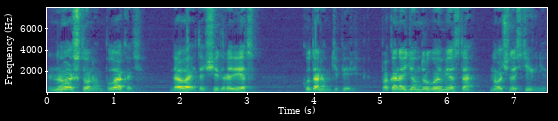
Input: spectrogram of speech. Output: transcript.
Ну а что нам, плакать? Давай, тащи дровец. Куда нам теперь? Пока найдем другое место, ночь настигнет.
